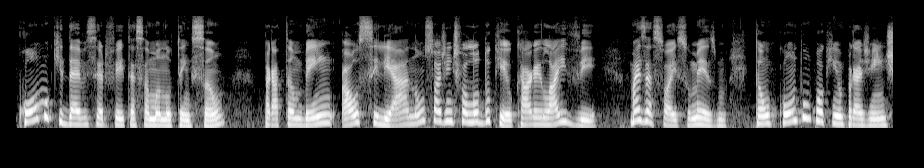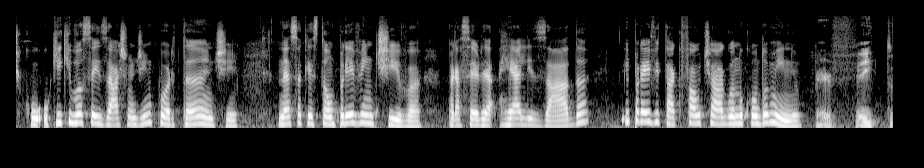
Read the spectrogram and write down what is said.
Como que deve ser feita essa manutenção para também auxiliar, não só a gente falou do que, o cara ir lá e ver, mas é só isso mesmo? Então conta um pouquinho para a gente o que, que vocês acham de importante nessa questão preventiva para ser realizada e para evitar que falte água no condomínio. Perfeito,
